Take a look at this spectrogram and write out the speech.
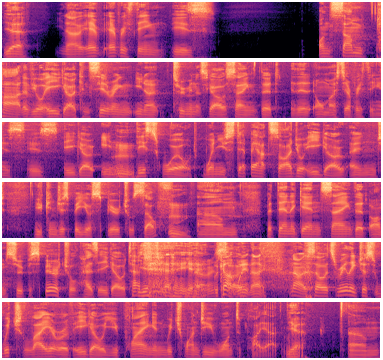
yeah you know, ev- everything is on some part of your ego. Considering, you know, two minutes ago I was saying that that almost everything is is ego in this world. When you step outside your ego and you can just be your spiritual self. Um, but then again, saying that I'm super spiritual has ego attached to Yeah, it. you yeah. know? We can't win, eh? No, so it's really just which layer of ego are you playing and which one do you want to play at? yeah Um,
